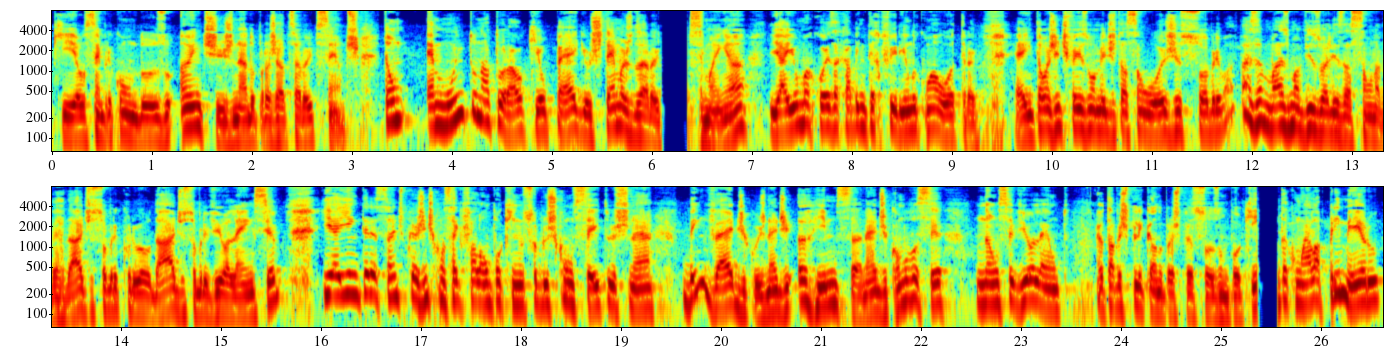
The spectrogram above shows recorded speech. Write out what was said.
que eu sempre conduzo antes né, do projeto 0800. Então, é muito natural que eu pegue os temas do 0800 essa manhã e aí uma coisa acaba interferindo com a outra. É, então a gente fez uma meditação hoje sobre mais, mais uma visualização, na verdade, sobre crueldade, sobre violência. E aí é interessante porque a gente consegue falar um pouquinho sobre os conceitos, né, bem védicos, né, de ahimsa, né, de como você não ser violento. Eu estava explicando para as pessoas um pouquinho com ela primeiro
